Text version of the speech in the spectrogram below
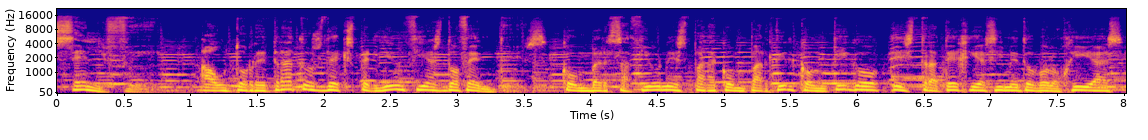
Selfie. Autorretratos de experiencias docentes. Conversaciones para compartir contigo estrategias y metodologías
